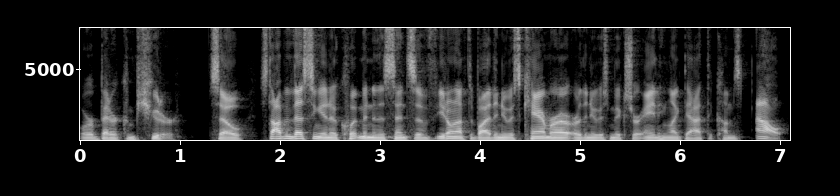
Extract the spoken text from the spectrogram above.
or a better computer. So stop investing in equipment in the sense of you don't have to buy the newest camera or the newest mixer or anything like that that comes out.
